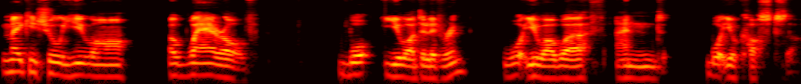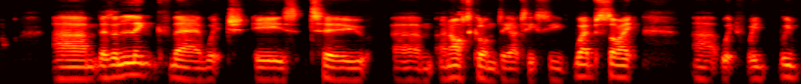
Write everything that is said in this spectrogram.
making sure you are aware of what you are delivering, what you are worth, and what your costs are. Um, there's a link there which is to um, an article on the DITC website, uh, which we, we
